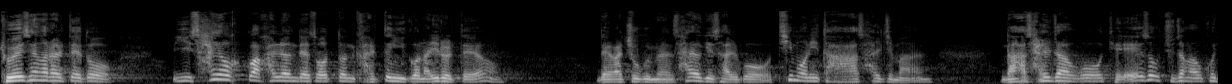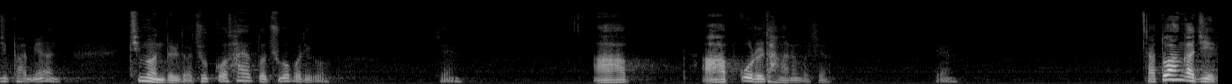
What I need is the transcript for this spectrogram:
교회 생활할 때도 이 사역과 관련돼서 어떤 갈등이 있거나 이럴 때요. 내가 죽으면 사역이 살고 팀원이 다 살지만 나 살자고 계속 주장하고 고집하면 팀원들도 죽고 사역도 죽어버리고 아합, 아합 꼴을 당하는 거죠. 예. 자, 또 한 가지.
